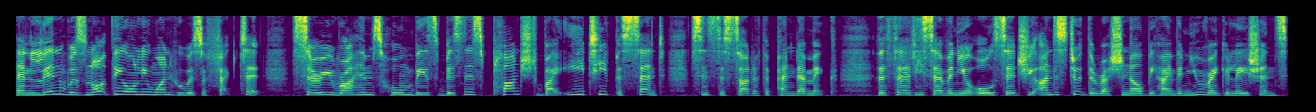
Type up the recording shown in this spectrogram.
And Lynn was not the only one who was affected. Seri Rahim's home based business plunged by 80% since the start of the pandemic. The 37 year old said she understood the rationale behind the new regulations,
